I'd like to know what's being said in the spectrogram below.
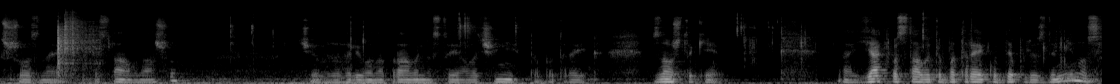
що з нею. Поставимо нашу. Чи взагалі вона правильно стояла, чи ні, та батарейка. Знову ж таки, е, як поставити батарейку D плюс D мінус,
